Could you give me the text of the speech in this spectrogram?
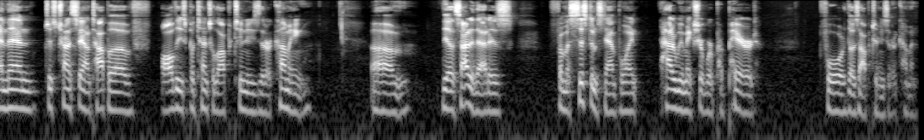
And then just trying to stay on top of all these potential opportunities that are coming um, the other side of that is from a system standpoint, how do we make sure we're prepared for those opportunities that are coming?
